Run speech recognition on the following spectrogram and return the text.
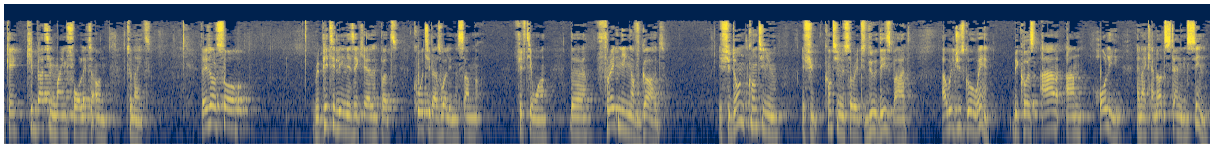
Okay? Keep that in mind for later on tonight. There is also repeatedly in Ezekiel, but quoted as well in Psalm 51, the threatening of God. If you don't continue, if you continue, sorry, to do this bad, I will just go away because I am holy and I cannot stand in sin.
